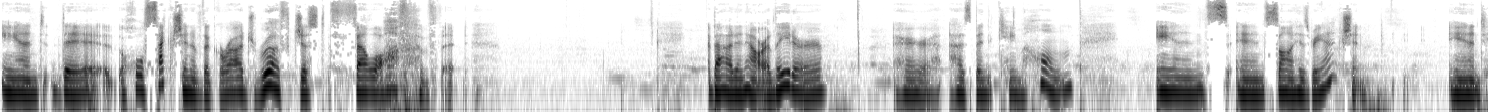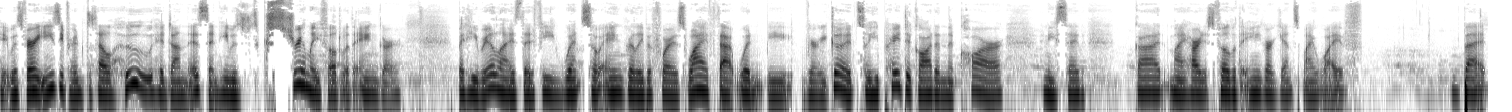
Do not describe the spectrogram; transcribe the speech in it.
and the, the whole section of the garage roof just fell off of it. About an hour later, her husband came home and and saw his reaction. And it was very easy for him to tell who had done this, and he was extremely filled with anger. But he realized that if he went so angrily before his wife, that wouldn't be very good. So he prayed to God in the car, and he said, God, my heart is filled with anger against my wife. but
